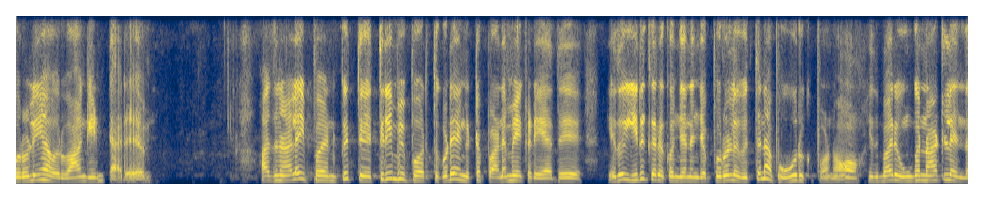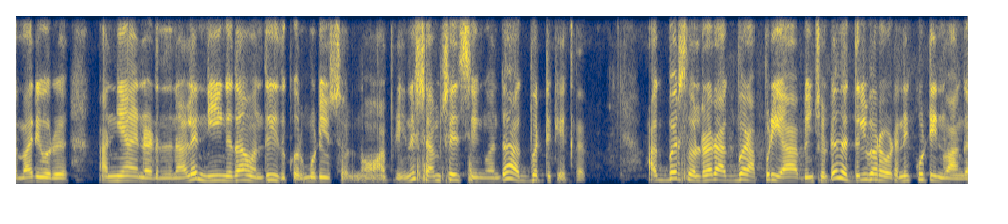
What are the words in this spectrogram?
பொருளையும் அவர் வாங்கிட்டாரு. அதனால இப்போ எனக்கு திரும்பி போறது கூட எங்கிட்ட பணமே கிடையாது. ஏதோ இருக்கிற கொஞ்சம் நெஞ்ச பொருளை வித்து நான் இப்போ ஊருக்கு போனோம். இது மாதிரி உங்க நாட்டுல இந்த மாதிரி ஒரு அநியாயம் நடந்ததுனால நீங்க தான் வந்து இதுக்கு ஒரு முடிவு சொல்லணும் அப்படின்னு ஷம்ஷேத் சிங் வந்து அக்பர்ட்டு கேட்கிறாரு. அக்பர் சொல்றாரு அக்பர் அப்படியா? அப்படின்னு சொல்லிட்டு அந்த தில்வரை உடனே கூட்டின்னு வாங்க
